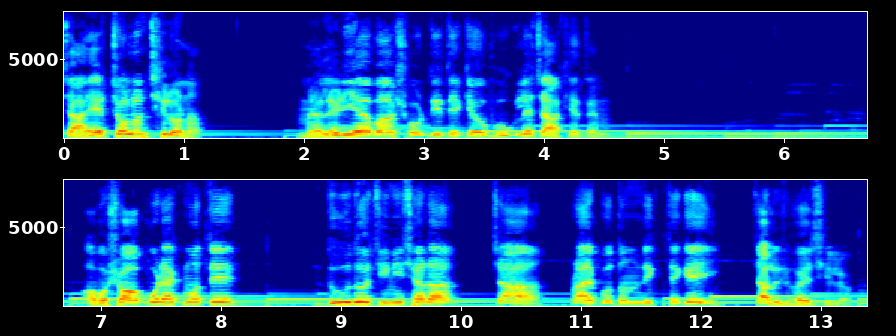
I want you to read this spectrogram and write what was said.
চায়ের চলন ছিল না। ম্যালেরিয়া বা সর্দিতে কেউ ভুগলে চা খেতেন। অবশ্য অপর এক মতে, দুধ ও চিনি ছাড়া চা প্রায় প্রথম দিক থেকেই চালু হয়েছিল।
